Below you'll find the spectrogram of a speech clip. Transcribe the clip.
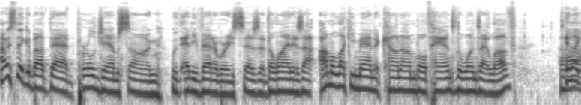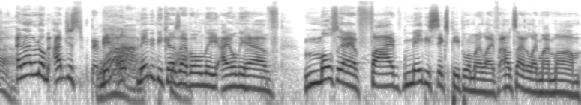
I was thinking about that Pearl Jam song with Eddie Vedder where he says that the line is, "I- "I'm a lucky man to count on both hands the ones I love." And like, Ah. and I don't know, I'm just Wow. maybe because I've only I only have mostly I have five, maybe six people in my life outside of like my mom,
